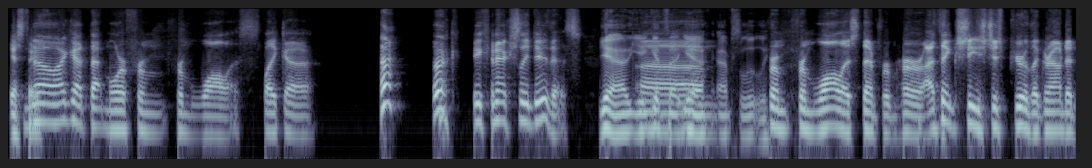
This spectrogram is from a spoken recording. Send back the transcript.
yes, they- no. I got that more from from Wallace. Like a, huh, look, he can actually do this. yeah, you get that. Yeah, Um, absolutely. From from Wallace than from her. I think she's just purely grounded.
